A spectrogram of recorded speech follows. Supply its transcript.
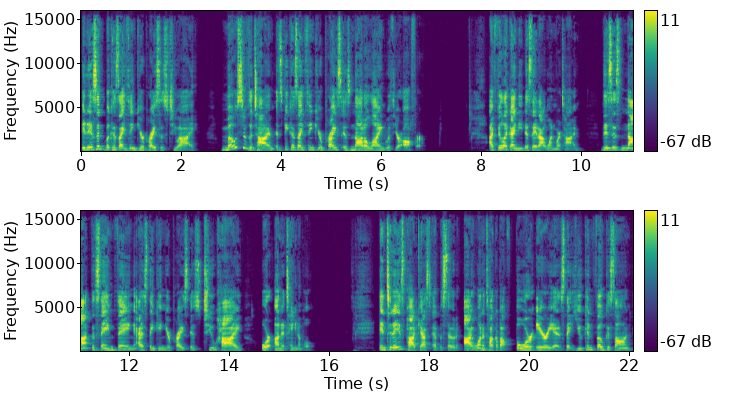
it isn't because I think your price is too high. Most of the time, it's because I think your price is not aligned with your offer. I feel like I need to say that one more time. This is not the same thing as thinking your price is too high or unattainable. In today's podcast episode, I want to talk about four areas that you can focus on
